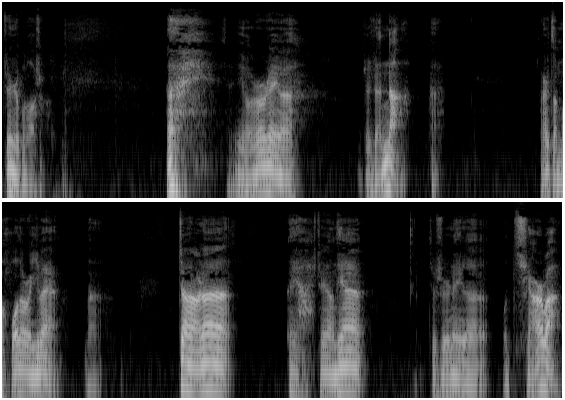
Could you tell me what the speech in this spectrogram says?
真是不老少。唉，有时候这个，这人呐。啊反正怎么活都是一辈子啊！正好呢，哎呀，这两天就是那个我前儿吧，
